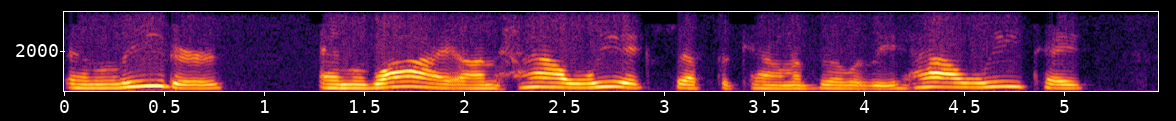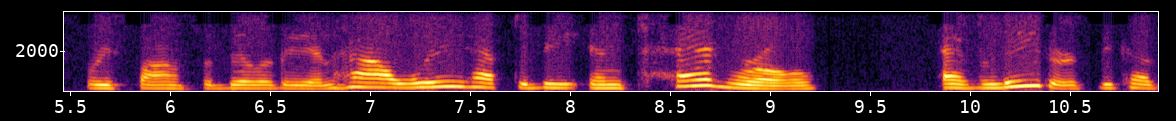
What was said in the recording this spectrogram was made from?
and leaders and why on how we accept accountability, how we take responsibility, and how we have to be integral as leaders because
